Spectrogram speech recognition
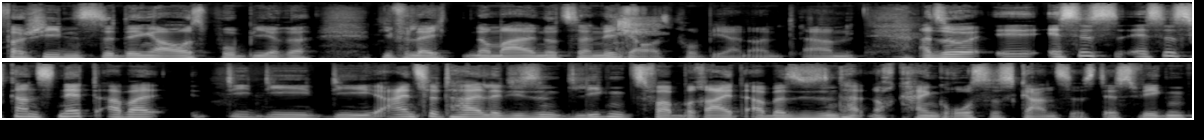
verschiedenste Dinge ausprobiere, die vielleicht normale Nutzer nicht ausprobieren. Und ähm, also äh, es ist es ist ganz nett, aber die die die Einzelteile, die sind liegen zwar bereit, aber sie sind halt noch kein großes Ganzes. Deswegen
